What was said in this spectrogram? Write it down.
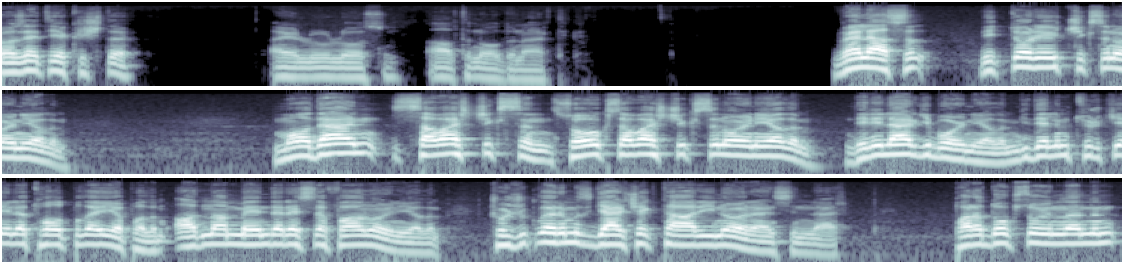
Rozet yakıştı. Hayırlı uğurlu olsun. Altın oldun artık. Velhasıl Victoria 3 çıksın oynayalım. Modern savaş çıksın, soğuk savaş çıksın oynayalım. Deliler gibi oynayalım. Gidelim Türkiye ile tall play yapalım. Adnan Menderes'le falan oynayalım. Çocuklarımız gerçek tarihini öğrensinler. Paradoks oyunlarının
